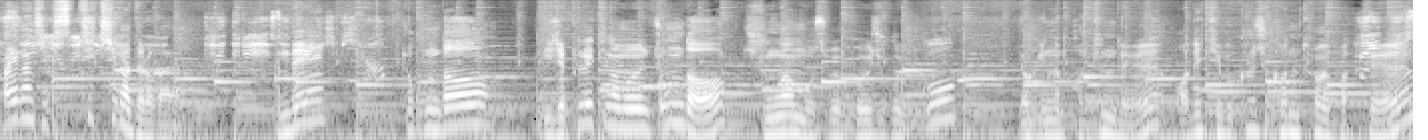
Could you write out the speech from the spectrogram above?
빨간색 스티치가 들어가요. 근데. 조금 더 이제 플래티넘은 좀 더 중후한 모습을 보여주고 있고 여기 있는 버튼들 어댑티브 크루즈 컨트롤 버튼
